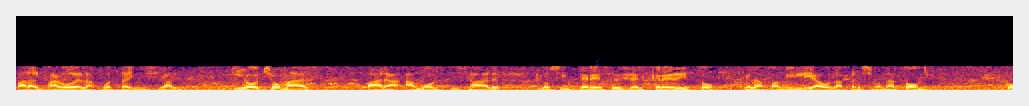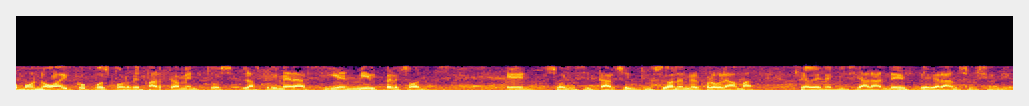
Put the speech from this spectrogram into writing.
para el pago de la cuota inicial y 8 más para amortizar los intereses del crédito que la familia o la persona tome. Como no hay cupos por departamentos, las primeras 100 mil personas en solicitar su inclusión en el programa se beneficiarán de este gran subsidio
